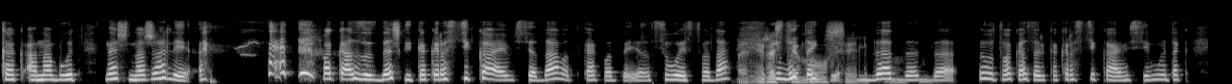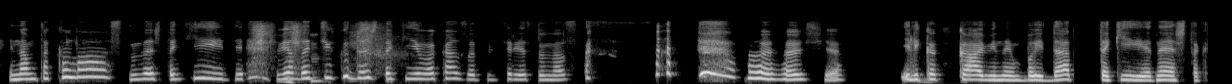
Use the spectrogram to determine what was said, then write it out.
Как она будет, знаешь, нажали показывают, знаешь, как растекаемся, да, вот как вот э, свойства, да. и мы такие, или... Да, да, да. Ну вот показывали, как растекаемся, и мы так, и нам так классно, знаешь, такие эти велотеку, знаешь, такие показывают, интересно нас. Вообще. Или как каменным быть, да, такие, знаешь, так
